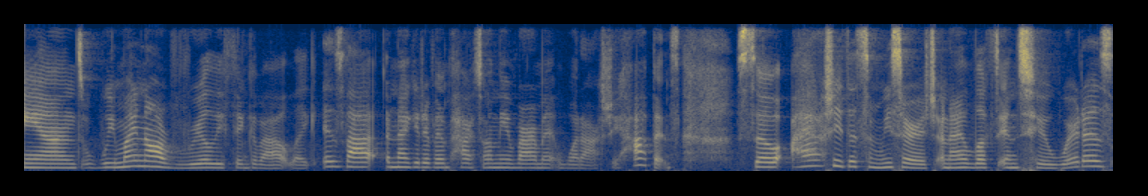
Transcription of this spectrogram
and we might not really think about like is that a negative impact on the environment? What actually happens? So i actually did some research and i looked into where does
